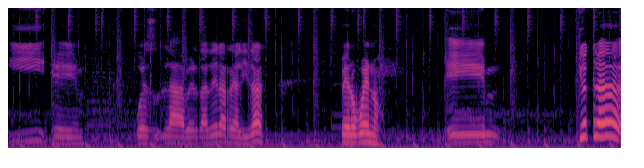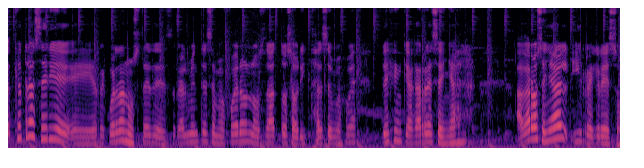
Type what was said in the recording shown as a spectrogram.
y eh, pues la verdadera realidad pero bueno em, ¿Qué otra, ¿Qué otra serie eh, recuerdan ustedes? Realmente se me fueron los datos ahorita, se me fue. Dejen que agarre señal. Agarro señal y regreso.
